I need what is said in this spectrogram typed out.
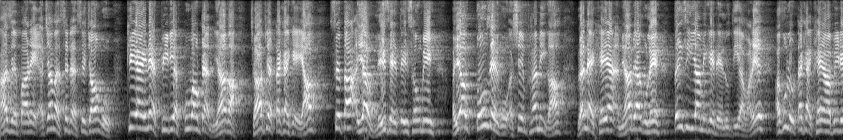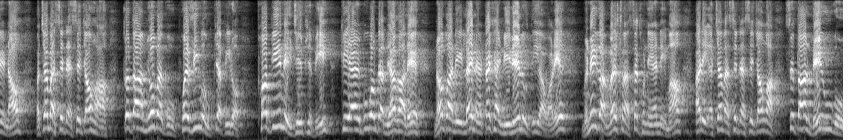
150ပါတဲ့အကြမ်းဖက်စစ်တပ်စစ်ကြောင်းကို KI နဲ့ PDF ပူးပေါင်းတပ်များကကြားဖြတ်တိုက်ခိုက်ခဲ့ရာစစ်သားအယောက်40တိတ်ဆုံးပြီးအယောက်30ကိုအရှင်ဖမ်းမိကလက်နက်ခဲယမ်းအများပြားကိုလည်းတင်စီရမိခဲ့တယ်လို့သိရပါတယ်။အခုလိုတိုက်ခိုက်ခံရပြီးတဲ့နောက်အကြမ်းဖက်စစ်တပ်စစ်ကြောင်းဟာကတာမြို့ဘက်ကိုဖွဲ့စည်းပုံပြတ်ပြီးတော့ ထွက်ပြေးနေခြင်းဖြစ်ပြီး KI ပူးပေါင်းတပ်များကလည်းနောက်ကနေလိုက်လံတိုက်ခိုက်နေတယ်လို့သိရပါတယ်။မနေ့ကမတ်လ18ရက်နေ့မှာအဲ့ဒီအကြမ်းဖက်စစ်တပ်စစ်ကြောင်းကစစ်သား၄ဦးကို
